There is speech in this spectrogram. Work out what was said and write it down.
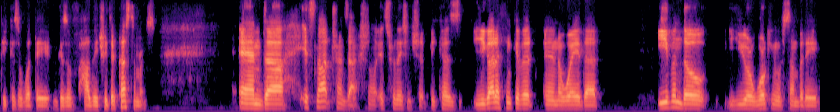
because of what they because of how they treat their customers. And uh, it's not transactional it's relationship because you got to think of it in a way that even though you're working with somebody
